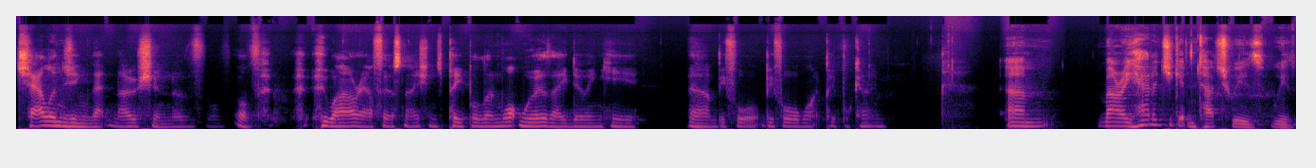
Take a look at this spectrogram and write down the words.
challenging that notion of, of, of, who are our First Nations people and what were they doing here um, before before white people came. Um, Murray, how did you get in touch with with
